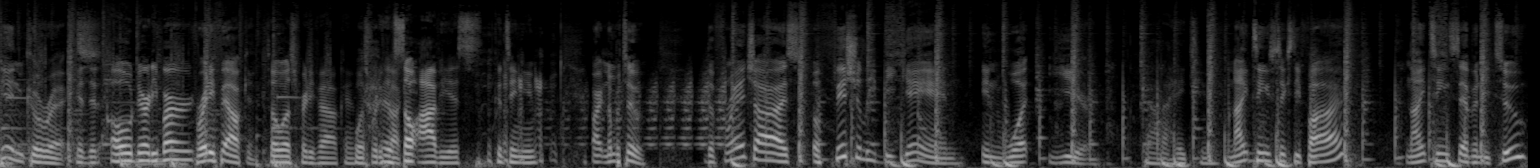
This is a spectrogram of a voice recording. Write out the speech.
Incorrect. Is it Old Dirty Bird? Freddie Falcon? so it was Freddie Falcon. Was Freddie Falcon? It's so obvious. Continue. All right, number two. The franchise officially began in what year? God, I hate you. 1965, 1972,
